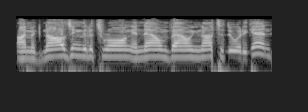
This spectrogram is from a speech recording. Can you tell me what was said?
I'm acknowledging that it's wrong, and now I'm vowing not to do it again.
